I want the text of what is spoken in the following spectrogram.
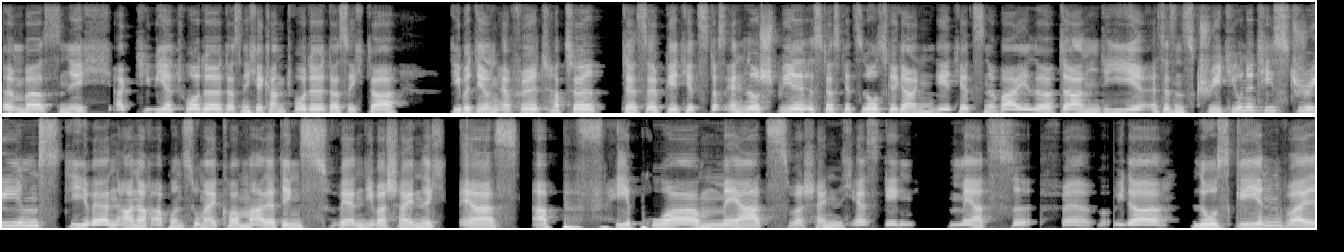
irgendwas nicht aktiviert wurde, dass nicht erkannt wurde, dass ich da die Bedingungen erfüllt hatte. Deshalb geht jetzt das Endlosspiel, ist das jetzt losgegangen, geht jetzt eine Weile. Dann die Assassin's Creed Unity Streams, die werden auch noch ab und zu mal kommen. Allerdings werden die wahrscheinlich erst ab Februar, März, wahrscheinlich erst gegen März äh, wieder losgehen, weil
